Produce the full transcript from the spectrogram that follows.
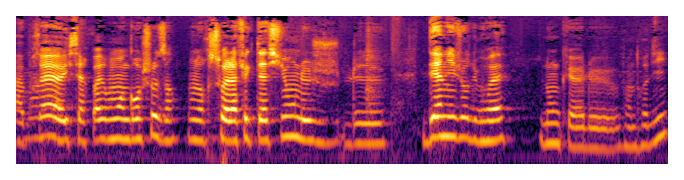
Après, euh, il sert pas vraiment à grand chose. On reçoit l'affectation le, j- le dernier jour du brevet, donc euh, le vendredi.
